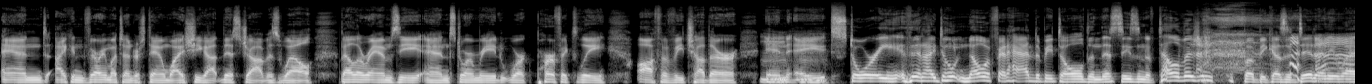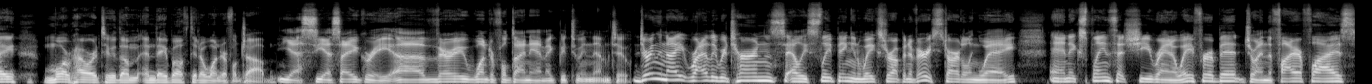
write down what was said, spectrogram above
And I can very much understand why she got this job as well. Bella Ramsey and Storm Reid work perfectly off of each other in Mm-hmm. a story that I don't know if it had to be told in this season of television, but because it did anyway, more power to them. And they both did a wonderful job. Yeah, Yes, yes, I agree. Uh, very wonderful dynamic between them two. During the night, Riley returns. Ellie's sleeping and wakes her up in a very startling way and explains that she ran away for a bit, joined the Fireflies,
